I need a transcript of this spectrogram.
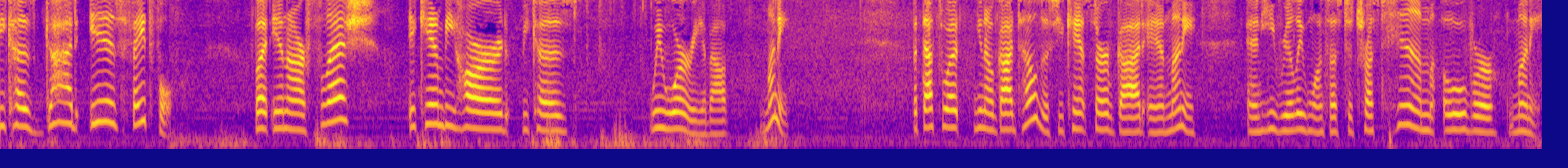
because God is faithful. But in our flesh, it can be hard because we worry about money. But that's what, you know, God tells us. You can't serve God and money. And He really wants us to trust Him over money.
